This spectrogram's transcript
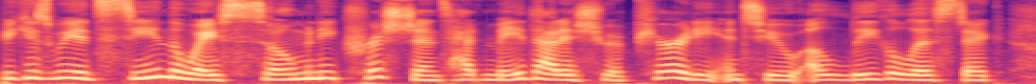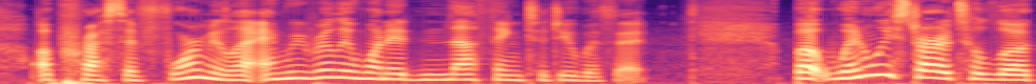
because we had seen the way so many Christians had made that issue of purity into a legalistic, oppressive formula, and we really wanted nothing to do with it. But when we started to look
